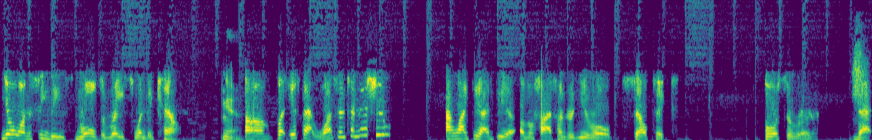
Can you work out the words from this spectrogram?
you don't want to see these roles erased when they count. yeah. Um, but if that wasn't an issue, I like the idea of a 500 year old Celtic sorcerer that,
